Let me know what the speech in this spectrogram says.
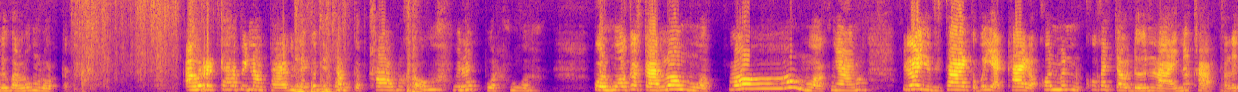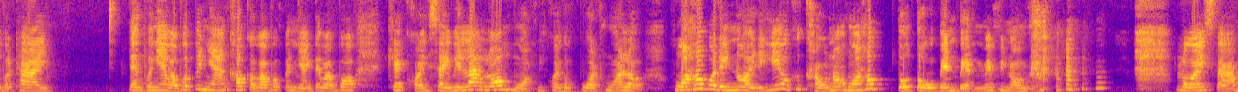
หรือว่าลงรถอะค่ะเอาราคาพี่น้องท้ายวิเลยก็จะทำกับข้าวเนาะค่ะโอ้วิเลยปวดหัว ปวดหัวกับการล่องหมวกล่องหมวกยางเวลาอยู่ที่ไทยก็ไม่อยากไทยหรอกคนมันคนเขาเจ้าเดินหลายนะคะก็เลยบ่ไทยแต่พอนี่ยว่าบ่เป็นหยังเขาก็ว่าบ่เป็นหยังแต่ว่าบ่แค่คอยใส่เวลาล่องหมวกนี่คอยก็ปวดหัวแล้วหัวเฮาบ่ได้น้อยได้เลี้ยวคือเขาเนาะหัวเฮาโตๆแบนๆแม่พี่น้องค่ะ ร้อยสาม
